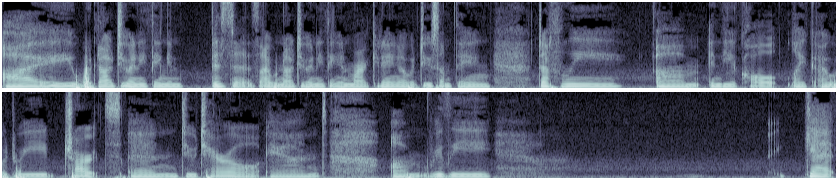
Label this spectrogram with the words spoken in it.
I would not do anything in business. I would not do anything in marketing. I would do something definitely um, in the occult. Like I would read charts and do tarot and um, really get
